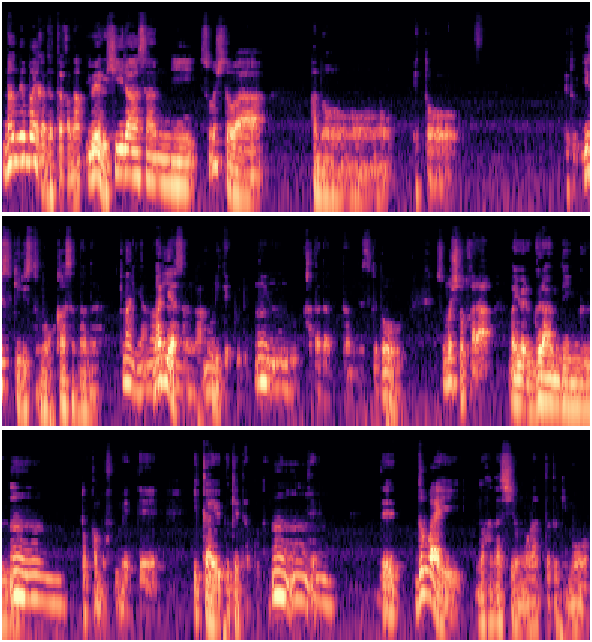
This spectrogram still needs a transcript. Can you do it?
何年前かだったかな、いわゆるヒーラーさんに、その人は、あのーえっと、えっと、イエス・キリストのお母さんなんだマリア。マリアさんが降りてくるっていう方だったんですけど、その人から、まあ、いわゆるグラウンディンうんグうん。とかも含めて、一回受けたことがうんうんあって、うん。で、ドバイの話をもらった時も、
